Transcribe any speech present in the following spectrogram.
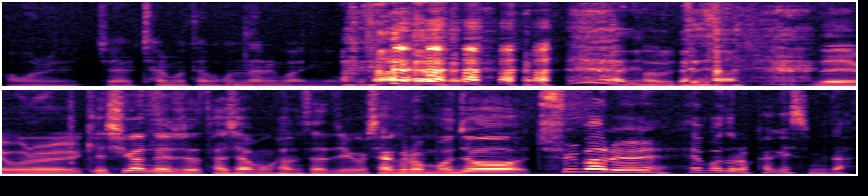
아, 오늘 제가 잘못하면 혼나는 거 아닌가? 아닙니다. 네, 오늘 이렇게 시간 내주셔서 다시 한번 감사드리고 자, 그럼 먼저 출발을 해보도록 하겠습니다.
